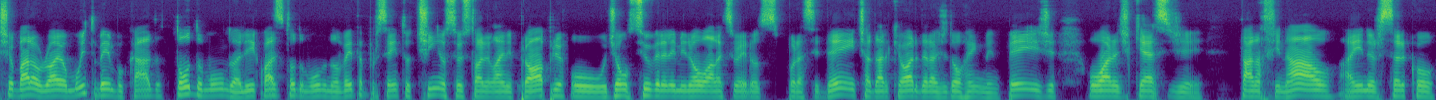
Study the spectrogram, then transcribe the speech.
Achei o Battle Royal muito bem bucado, todo mundo ali, quase todo mundo, 90% tinha o seu storyline próprio. O John Silver eliminou o Alex Reynolds por acidente, a Dark Order ajudou o Hangman Page, o Orange Cassidy tá na final, a Inner Circle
